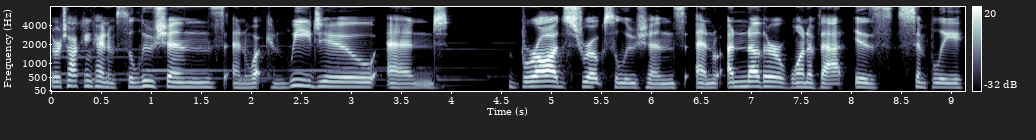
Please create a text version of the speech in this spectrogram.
So we're talking kind of solutions and what can we do and broad stroke solutions. And another one of that is simply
